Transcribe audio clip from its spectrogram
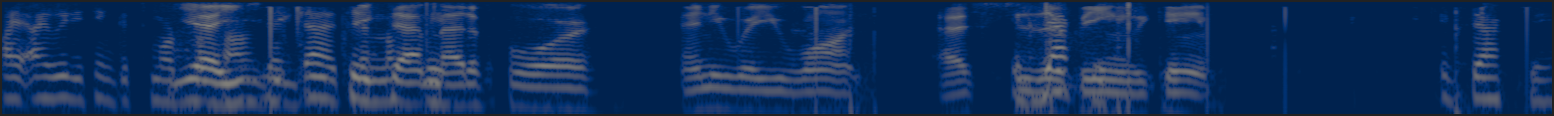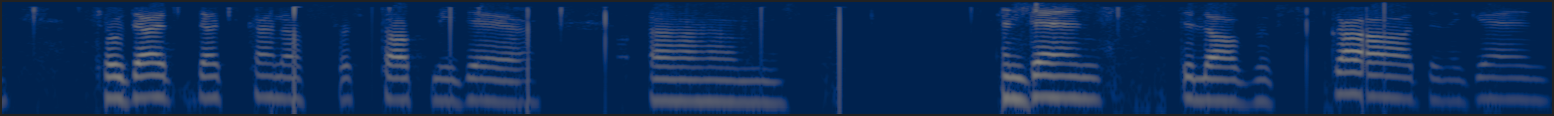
I, I really think it's more yeah, profound you, than can that. take that be... metaphor any way you want as to exactly. there being the game. Exactly. So that that kind of stopped me there. Um, and then the love of God, and again,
